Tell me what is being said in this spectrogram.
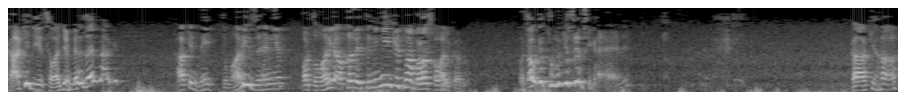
कहा कि ये सवाल जो मेरे जहन में आ गया। कहा कि नहीं, तुम्हारी जहनियत और तुम्हारी अकल इतनी नहीं कि इतना बड़ा सवाल करो। बताओ कि तुम्हें किसने सिखाया है? कहा कि हाँ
